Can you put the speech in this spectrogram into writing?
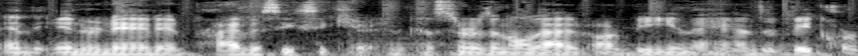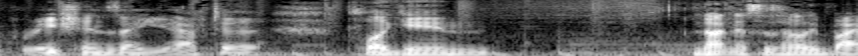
and the internet and privacy secure and concerns and all that are being in the hands of big corporations that you have to plug in not necessarily by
